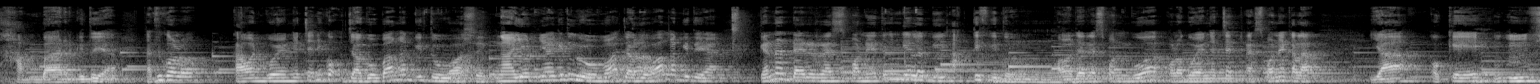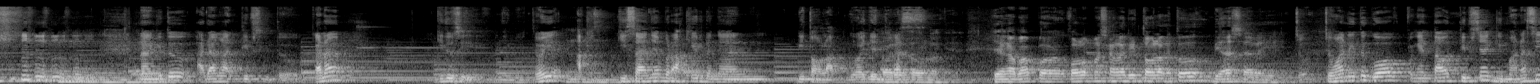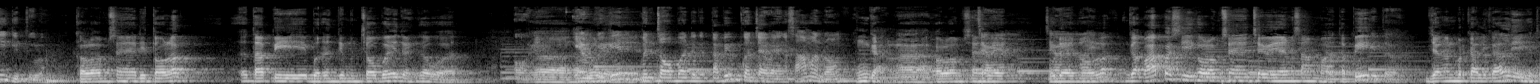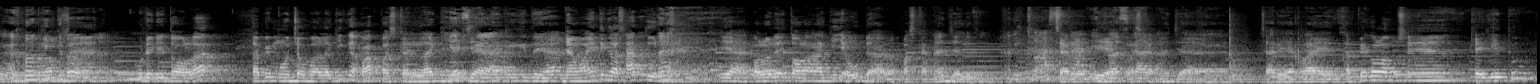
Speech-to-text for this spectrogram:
hambar gitu ya tapi kalau kawan gue yang ngechat ini kok jago banget gitu Wah, asik. ngayunnya gitu gue mah jago Nah. banget gitu ya karena dari responnya itu kan dia lebih aktif gitu Hmm. kalau dari respon gue kalau gue yang ngechat responnya kalau ya oke mm-mm." nah gitu ada nggak tips gitu karena gitu sih menurut gue. Tapi ak- kisahnya berakhir dengan ditolak gue aja Oh, ditolak ya. Ya nggak apa-apa. Kalau masalah ditolak itu biasa lah ya. Cu- Cuman itu gue pengen tahu tipsnya gimana sih gitu loh. Kalau misalnya ditolak eh, tapi berhenti mencoba itu enggak buat. Oh Ya, iya. yang boleh. mungkin mencoba dengan tapi bukan cewek yang sama dong. Enggak lah. Kalau misalnya Cewek- cewek udah yang nolak, nggak apa-apa sih kalau misalnya cewek yang sama. Tapi Gitu. jangan berkali-kali gitu. Oh, kalau gitu. misalnya udah ditolak tapi mau coba lagi nggak apa-apa sekali lagi Iya, aja. sekali lagi gitu ya. Nyawanya tinggal satu nih. Iya, kalau dia tolak lagi ya udah lepaskan aja gitu. Ikhlaskan. Cari iya, Ikhlaskan. aja. Cari yang lain. Tapi kalau misalnya kayak gitu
